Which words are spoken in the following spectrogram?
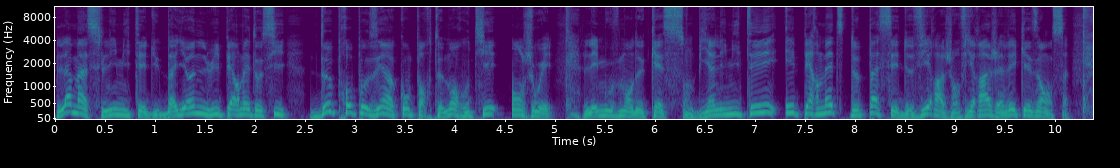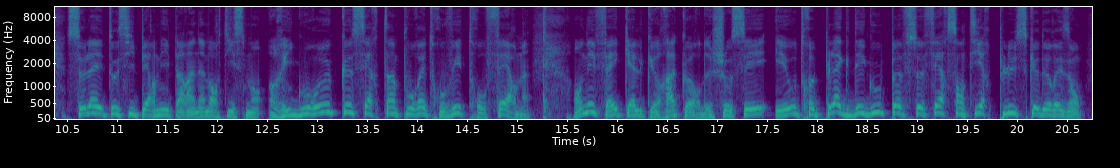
La masse limitée du Bayonne lui permet aussi de proposer un comportement routier enjoué. Les mouvements de caisse sont bien limités et permettent de passer de virage en virage avec aisance. Cela est aussi permis par un amortissement rigoureux que certains pourraient trouver trop ferme. En effet, quelques raccords de chaussée et autres plaques d'égout peuvent se faire sentir plus que de raison.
